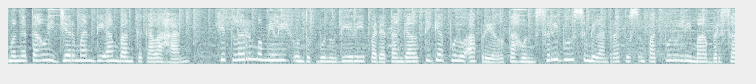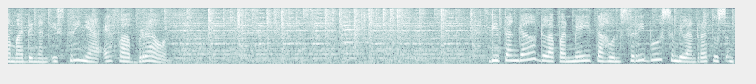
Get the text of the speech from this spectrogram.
mengetahui Jerman diambang kekalahan, Hitler memilih untuk bunuh diri pada tanggal 30 April tahun 1945 bersama dengan istrinya Eva Braun. Di tanggal 8 Mei tahun 1945,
